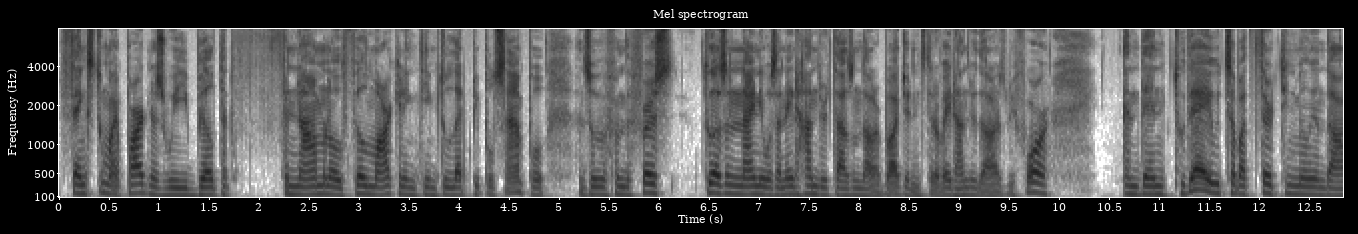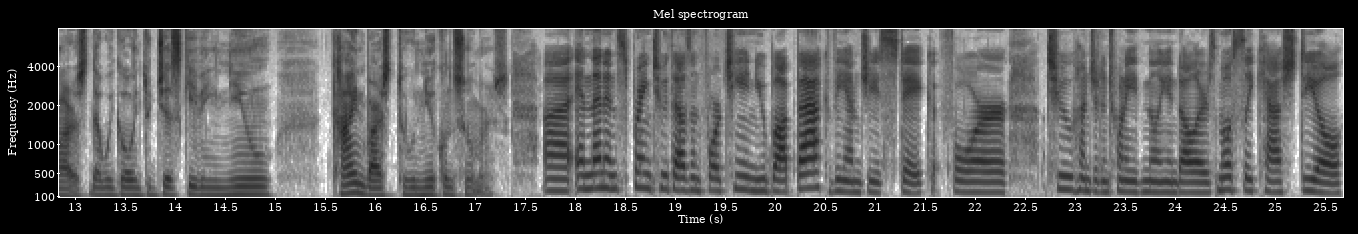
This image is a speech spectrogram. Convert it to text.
thanks to my partners, we built that phenomenal field marketing team to let people sample. And so from the first 2009, it was an $800,000 budget instead of $800 before. And then today, it's about $13 million that we go into just giving new kind bars to new consumers. Uh, and then in spring 2014, you bought back VMG's stake for $220 million, mostly cash deal,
